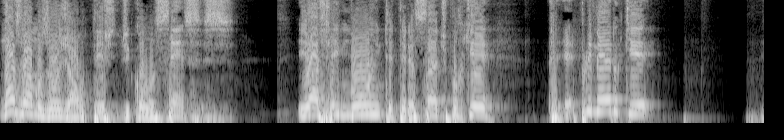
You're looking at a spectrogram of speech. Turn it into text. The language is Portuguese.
Nós vamos hoje a um texto de Colossenses e eu achei muito interessante porque, eh, primeiro, que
